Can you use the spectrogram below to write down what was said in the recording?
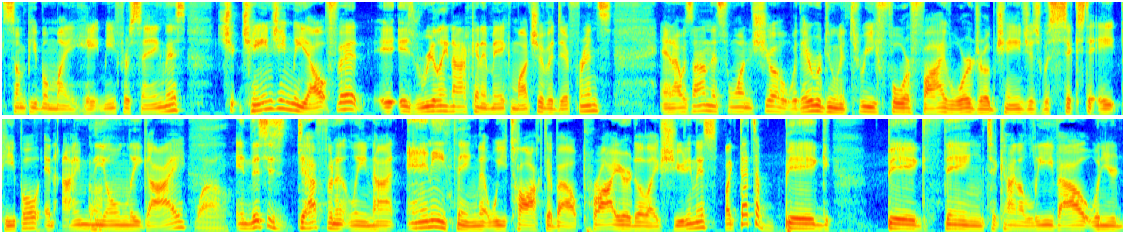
some people might hate me for saying this. Ch- changing the outfit is really not going to make much of a difference. And I was on this one show where they were doing three, four, five wardrobe changes with six to eight people, and I'm the oh. only guy. Wow. And this is definitely not anything that we talked about prior to like shooting this. Like, that's a big big thing to kind of leave out when you're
